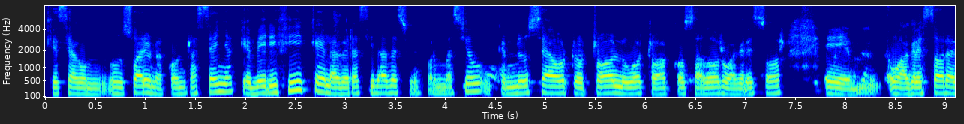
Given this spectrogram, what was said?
que se haga un, usuario, una contraseña, que verifique la veracidad de su información, que no sea otro troll o otro acosador o agresor eh, o agresora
